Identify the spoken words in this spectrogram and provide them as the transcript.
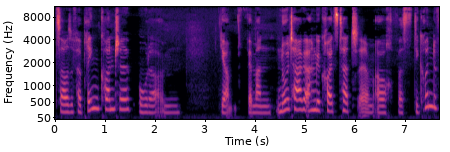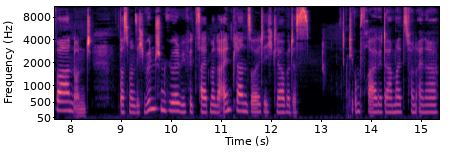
zu Hause verbringen konnte oder ähm, ja, wenn man null Tage angekreuzt hat, ähm, auch was die Gründe waren und was man sich wünschen will, wie viel Zeit man da einplanen sollte. Ich glaube, dass die Umfrage damals von einer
